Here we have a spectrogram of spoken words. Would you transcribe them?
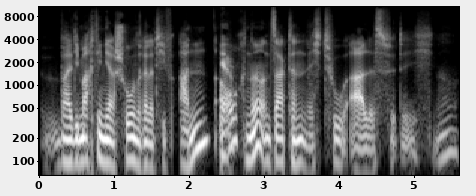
weil die macht ihn ja schon relativ an auch, ja. ne? Und sagt dann, ich tue alles für dich. Ne?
